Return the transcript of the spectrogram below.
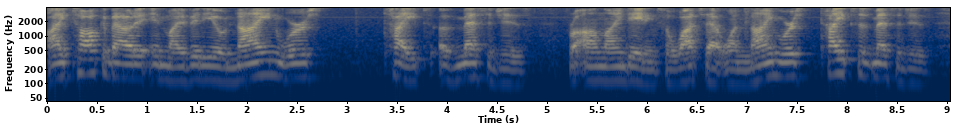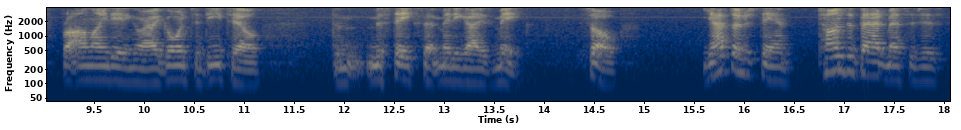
I talk about it in my video, 9 Worst Types of Messages for Online Dating. So watch that one, 9 Worst Types of Messages for Online Dating, where I go into detail the mistakes that many guys make. So, you have to understand, tons of bad messages.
